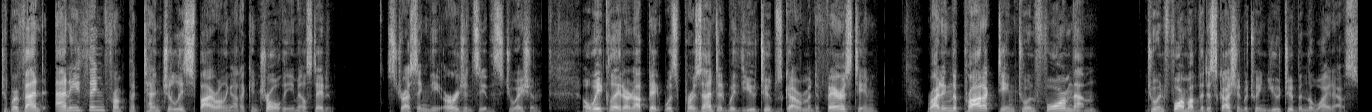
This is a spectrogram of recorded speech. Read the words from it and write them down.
to prevent anything from potentially spiraling out of control, the email stated, stressing the urgency of the situation. A week later, an update was presented with YouTube's government affairs team, writing the product team to inform them to inform of the discussion between YouTube and the White House.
